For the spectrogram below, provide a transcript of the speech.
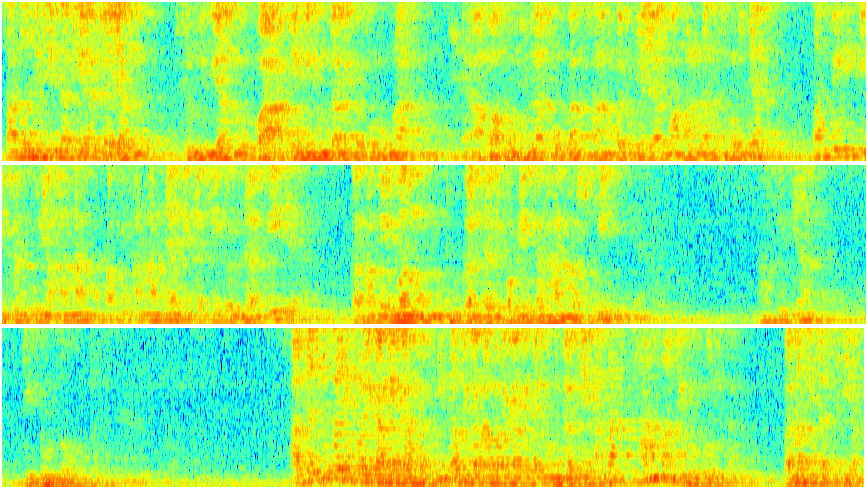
Satu sisi tadi ada yang sedemikian rupa ingin mencari keturunan, ya, apa pun dilakukan sampai biaya mahal dan seterusnya. Tapi ini Gibran punya anak, tapi anaknya tidak dikehendaki ya, karena memang bukan dari pernikahan resmi. Ya. Akhirnya dibunuh. Ada juga yang mereka nikah resmi, tapi karena mereka tidak menghendaki anak, sama digugurkan karena tidak siap.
